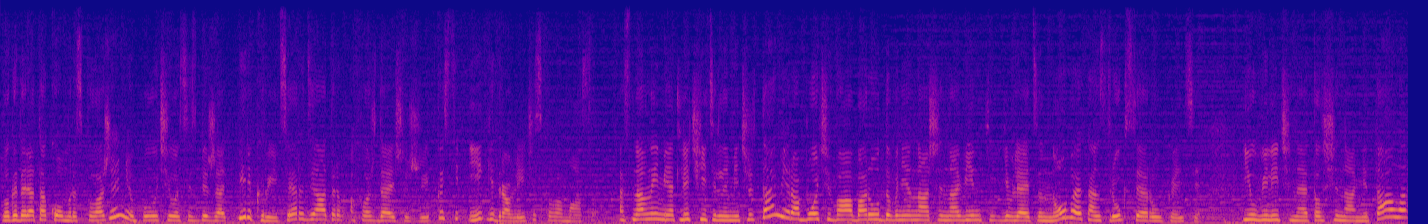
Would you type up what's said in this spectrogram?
Благодаря такому расположению получилось избежать перекрытия радиаторов охлаждающей жидкости и гидравлического масла. Основными отличительными чертами рабочего оборудования нашей новинки является новая конструкция рукояти и увеличенная толщина металла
